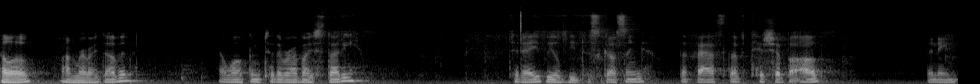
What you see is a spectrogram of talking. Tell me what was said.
Hello, I'm Rabbi David, and welcome to the Rabbi Study. Today we will be discussing the fast of Tisha B'Av. The name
